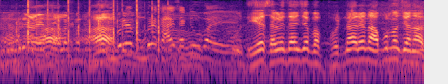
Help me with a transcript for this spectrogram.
मुंबरे आहेत पालकमंत्री. हा. हे सगळे त्यांचे ब- फुटणार आहे ना आपणच येणार.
